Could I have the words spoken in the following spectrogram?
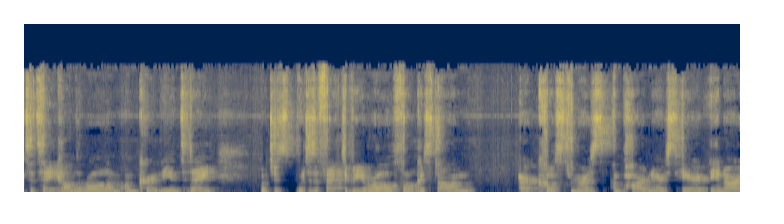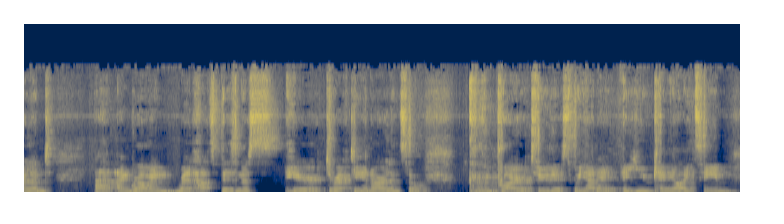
to take on the role I'm, I'm currently in today, which is which is effectively a role focused on our customers and partners here in Ireland uh, and growing Red Hat's business here directly in Ireland. So prior to this, we had a, a UKI team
